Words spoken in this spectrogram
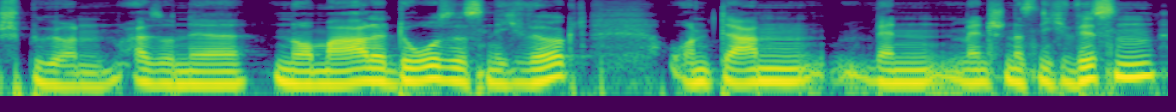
spüren. Also eine normale Dosis nicht wirkt. Und dann, wenn Menschen das nicht wissen,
